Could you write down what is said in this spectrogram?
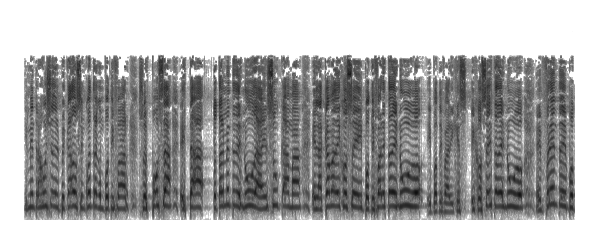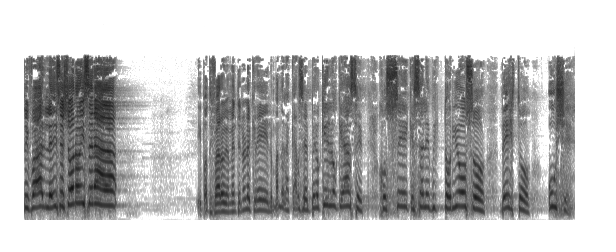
Y mientras huye del pecado se encuentra con Potifar. Su esposa está totalmente desnuda en su cama, en la cama de José, y Potifar está desnudo, y Potifar, y José está desnudo enfrente de Potifar y le dice, yo no hice nada. Y Potifar obviamente no le cree, lo manda a la cárcel. Pero ¿qué es lo que hace? José, que sale victorioso de esto, huye.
